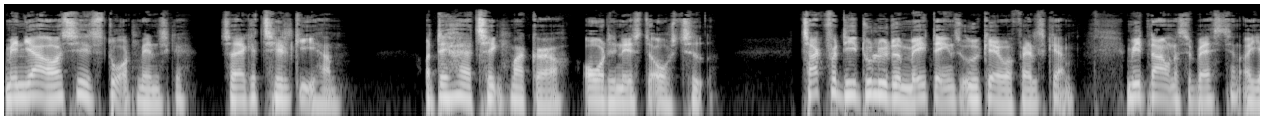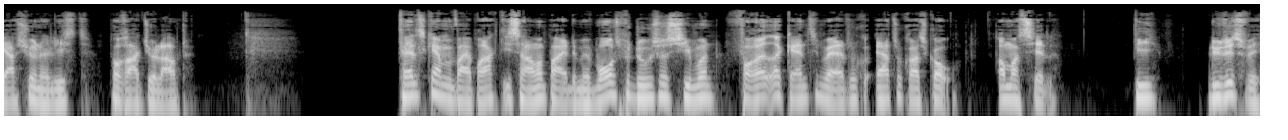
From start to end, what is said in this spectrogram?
Men jeg er også et stort menneske, så jeg kan tilgive ham. Og det har jeg tænkt mig at gøre over det næste års tid. Tak fordi du lyttede med i dagens udgave af Faldskærm. Mit navn er Sebastian, og jeg er journalist på Radio Loud. Faldskærmen var bragt i samarbejde med vores producer Simon, forræder Gantimer Ertugradskov og mig selv. Vi lyttes ved.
